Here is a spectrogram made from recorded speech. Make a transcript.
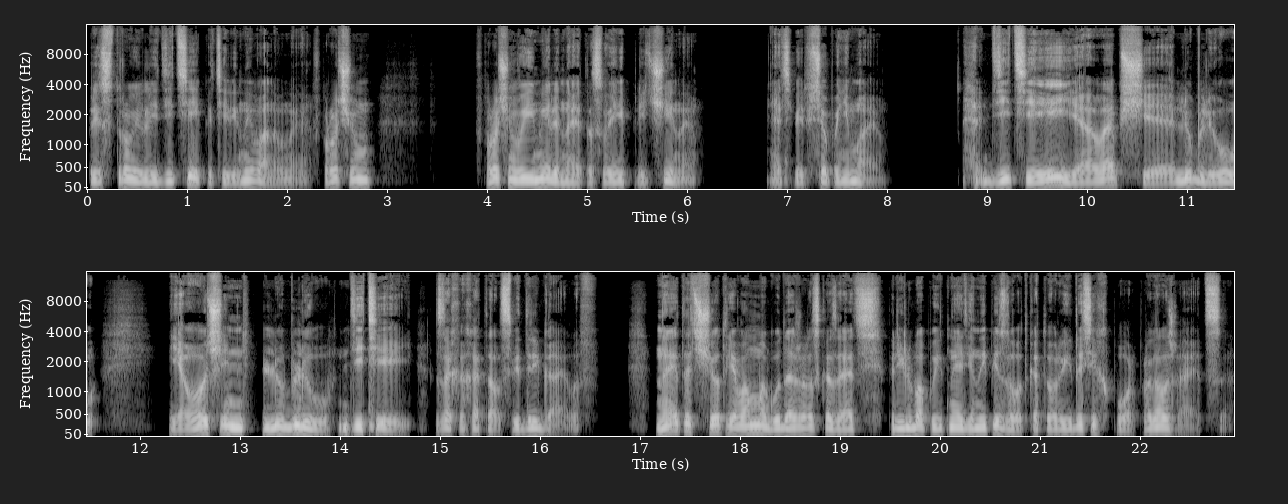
пристроили детей, Катерины Ивановны. Впрочем, впрочем, вы имели на это свои причины. Я теперь все понимаю. Детей я вообще люблю. Я очень люблю детей, захохотал Свидригайлов. На этот счет я вам могу даже рассказать прелюбопытный один эпизод, который и до сих пор продолжается.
